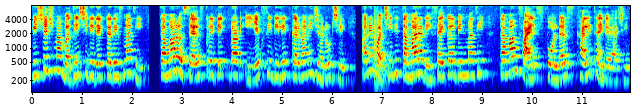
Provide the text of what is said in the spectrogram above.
વિશેષમાં બધી જ ડિરેક્ટરીઝમાંથી તમારો self critic dot EXE delete કરવાની જરૂર છે અને પછીથી તમારા રિસાયકલ બિનમાંથી તમામ ફાઇલ્સ ફોલ્ડર્સ ખાલી થઈ ગયા છે.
